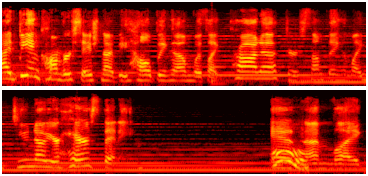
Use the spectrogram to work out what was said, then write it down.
I'd be in conversation, I'd be helping them with like product or something, and like, do you know your hair's thinning? Oh. And I'm like,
